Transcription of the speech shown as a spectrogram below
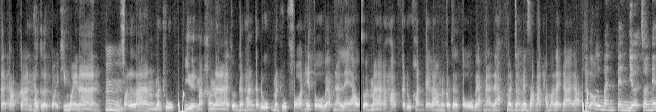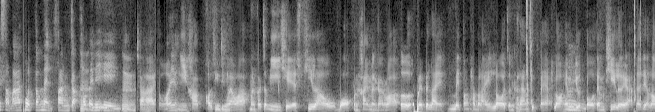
แต่กลับกันถ้าเกิดปล่อยทิ้งไว้นานอืมฟันล่างมันถูกยื่นมาข้างหน้า จนกระทั่งกระดูกมันถูกฟอสให้โตแบบนั้นแล้ว ส่วนมากอะครับ กระดูกขันไกลล่างมันก็จะโตแบบนั้นแล้ว มันจะไม่สามารถทำอะไรได้แล้วก็คือมันเป็นเยอะจนไม่สามารถหดตำแหน่งฟันกลับเข้าไปได้เอง อืมใช่แต่ว่าอย่างนี้ครับ เอาจริง ๆ แล้วอะมันก็จะมีเคสที่เราบอกคนไข้เหมือนกันว่า เออ ไม่เป็นไรไม่ต้องทำอะไรรอจนกระทั่ง 18 รอให้มันอืมหยุดโตเต็มที่เลยอะแล้วเดี๋ยวเรา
